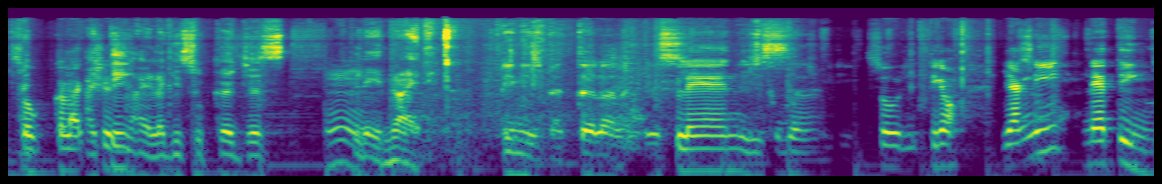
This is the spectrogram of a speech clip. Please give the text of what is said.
So I collection. think I lagi suka just Hmm. plain, right? Plain is better lah like this. Plan It's is uh. So tengok yang ni netting.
